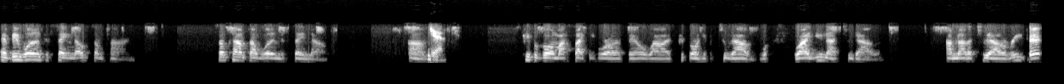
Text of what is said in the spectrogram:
And be willing to say no sometimes. Sometimes I'm willing to say no. Um, Yeah. People go in my psychic world and say, oh, wow, there's people on here for $2. Well, why are you not $2? I'm not a two hour reader.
